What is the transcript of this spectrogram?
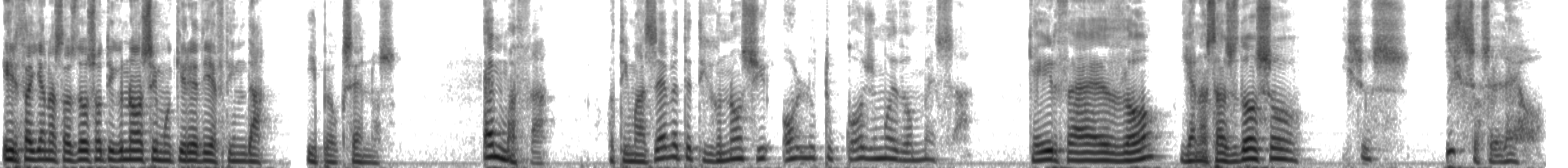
«Ήρθα για να σας δώσω τη γνώση μου κύριε Διευθυντά», είπε ο ξένος. έμαθα ότι μαζεύετε τη γνώση όλου του κόσμου εδώ μέσα. Και ήρθα εδώ για να σας δώσω, ίσως, ίσως λέω,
